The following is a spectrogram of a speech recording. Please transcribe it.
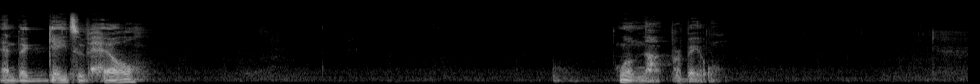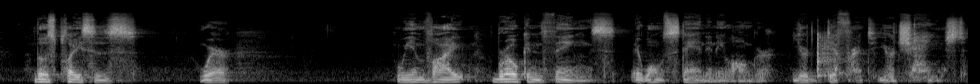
And the gates of hell will not prevail. Those places where we invite broken things, it won't stand any longer. You're different, you're changed.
